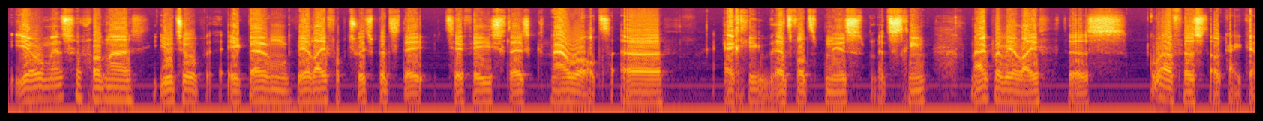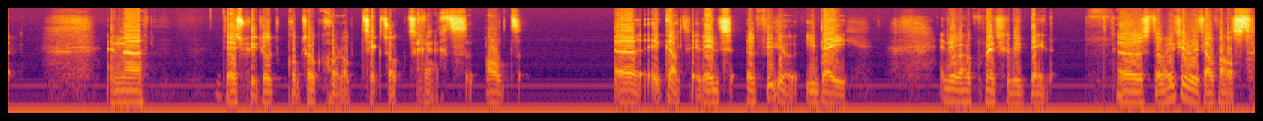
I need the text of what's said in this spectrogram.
Yo mensen van uh, YouTube, ik ben weer live op twitch.tv slash knarworld. Uh, eh, er ging net wat mis met stream, maar ik ben weer live, dus kom even snel kijken. En uh, deze video komt ook gewoon op TikTok terecht, want ik had ineens een video idee. En die wil ik met jullie delen. Dus dan weten jullie het alvast.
